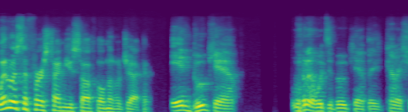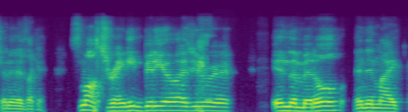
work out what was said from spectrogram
when was the first time you saw Full Metal Jacket? In boot camp, when I went to boot camp, they kind of showed it as like a small training video as you were in the middle. And then, like,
